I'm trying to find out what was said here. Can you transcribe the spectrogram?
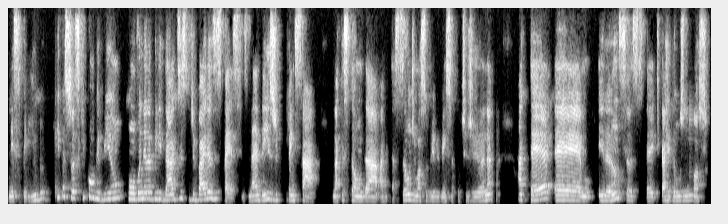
nesse período e pessoas que conviviam com vulnerabilidades de várias espécies, né? Desde pensar na questão da habitação, de uma sobrevivência cotidiana, até é, heranças é, que carregamos no nosso,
